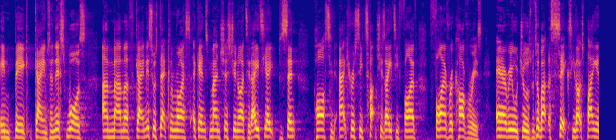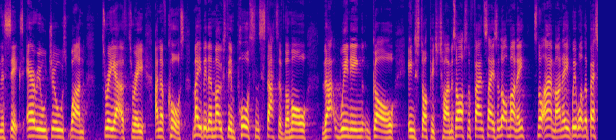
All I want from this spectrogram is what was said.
in big games. And this was a mammoth game. This was Declan Rice against Manchester United. 88% passing accuracy, touches 85, five recoveries, aerial duels. We talk about the six. He likes playing in the six. Aerial duels, one, three out of three. And of course, maybe the most important stat of them all, that winning goal in stoppage time. As Arsenal fans say, it's a lot of money. It's not our money. We want the best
